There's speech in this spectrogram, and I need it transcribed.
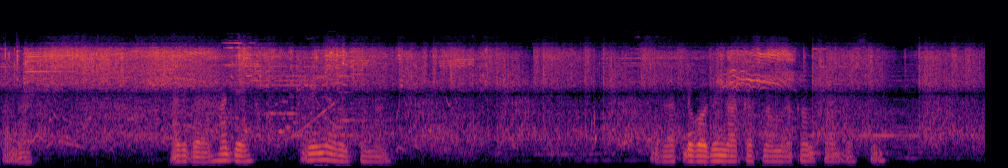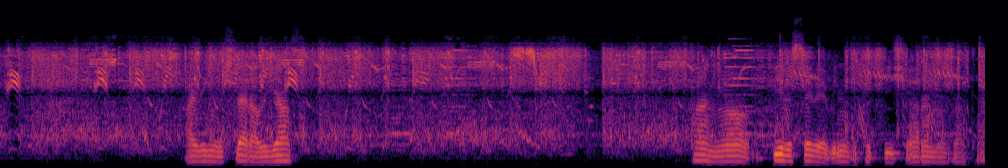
sana. Hadi be hadi. Güveniyorum sana. Dikkatli golün arkasından bırakalım saldırsın. Haydi gençler alacağız. Hani o bir seviye benim pek bir işe yaramıyor zaten.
